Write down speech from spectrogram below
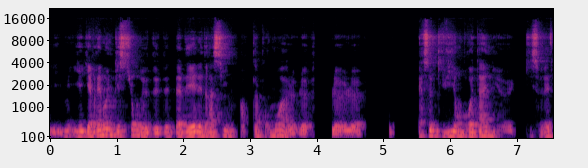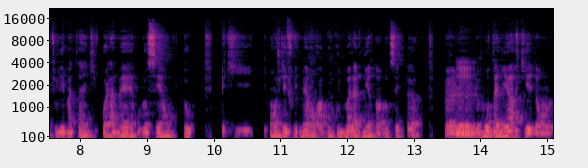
il y a vraiment une question d'ADN et de racines. En tout cas, pour moi, le, le, personne qui vit en Bretagne, euh, qui se lève tous les matins et qui voit la mer ou l'océan plutôt, et qui, mange des fruits de mer, aura beaucoup de mal à venir dans notre secteur. Euh, le, mmh. montagnard qui est dans,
